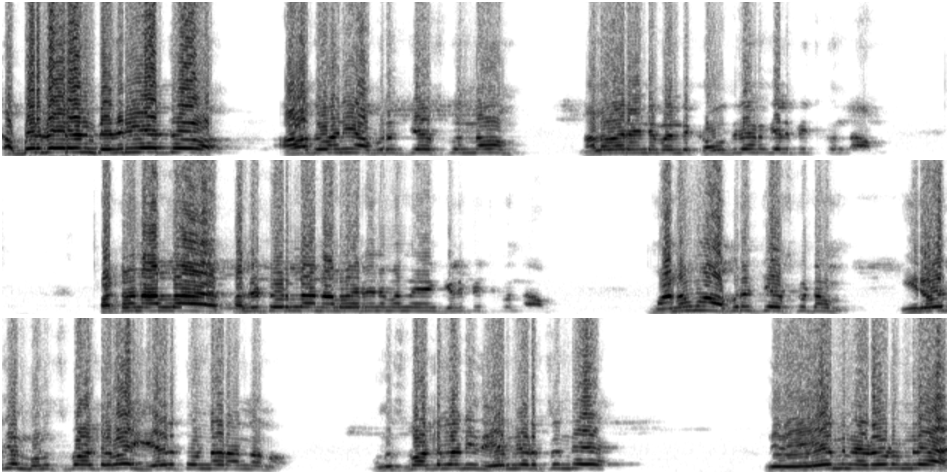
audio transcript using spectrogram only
కబ్బురుదారాన్ని బెదిరియద్దు. ఆదోని అభివృద్ధి చేసుకుందాం. నలభై రెండు మంది కౌన్సిలర్ని గెలిపించుకుందాం. పట్టణాల్లో పల్లెటూరులో నలభై రెండు మంది గెలిపించుకుందాం. మనము అభివృద్ధి చేసుకుంటాం. ఈరోజు మున్సిపాలిటీలో ఏడుతున్నారన్నాను మున్సిపాలిటీలో నీది ఏం నడుస్తుంది? నీది ఏమి నడవడంలే.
